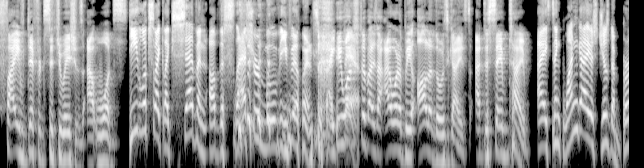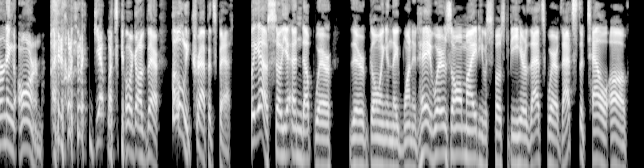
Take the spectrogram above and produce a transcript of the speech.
five different situations at once. He looks like like seven of the slasher movie villains right he watched and he's like, I want to be all of those guys at the same time. I think one guy is just a burning arm. I don't even get what's going on there. Holy crap, it's bad. But yeah, so you end up where they're going and they wanted, hey, where's All Might? He was supposed to be here. That's where, that's the tell of,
